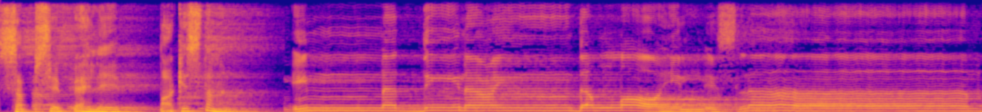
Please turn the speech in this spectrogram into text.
سب سے پہلے پاکستان۔ ان الدین عند اللہ الاسلام۔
